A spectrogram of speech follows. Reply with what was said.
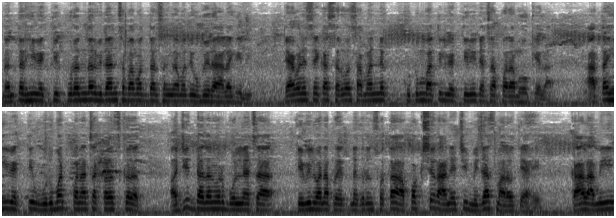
नंतर ही व्यक्ती पुरंदर विधानसभा मतदारसंघामध्ये उभी राहायला गेली. त्यावेळेस एका सर्वसामान्य कुटुंबातील व्यक्तीने त्याचा पराभव केला. आता ही व्यक्ती उर्मटपणाचा कळस करत अजितदादांवर बोलण्याचा केविलवाना प्रयत्न करून स्वतः अपक्ष राहण्याची मिजाज मारवते आहे. काल आम्ही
